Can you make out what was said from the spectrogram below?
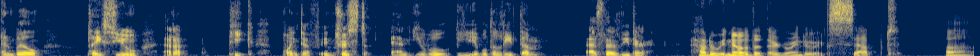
and will place you at a peak point of interest and you will be able to lead them as their leader. How do we know that they're going to accept uh,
